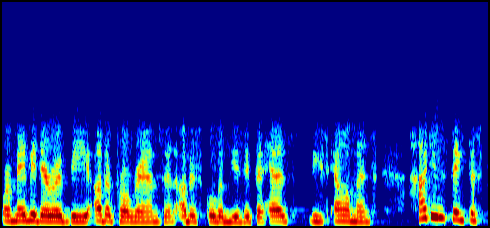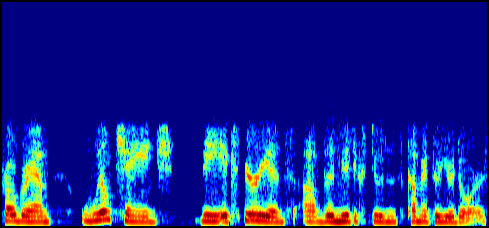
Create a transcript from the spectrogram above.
or maybe there would be other programs and other school of music that has these elements? How do you think this program will change the experience of the music students coming through your doors?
